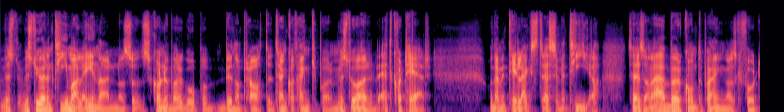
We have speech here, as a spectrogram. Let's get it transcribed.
hvis, hvis, du gjør en time alene, så, så, kan du bare gå opp og begynne å prate. Du trenger ikke å tenke på det. Men hvis du har et kvarter, og de i tillegg stresser med tida, så er det sånn jeg bør komme til poenget ganske fort.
